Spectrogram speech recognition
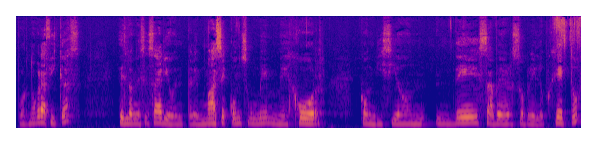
pornográficas, es lo necesario. Entre más se consume, mejor condición de saber sobre el objeto,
